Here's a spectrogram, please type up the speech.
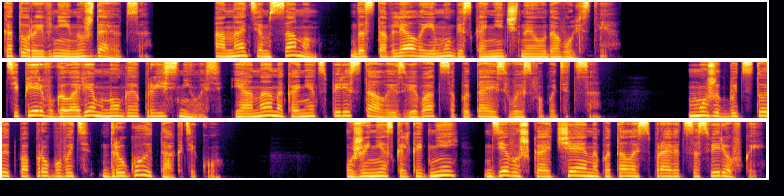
которые в ней нуждаются, она тем самым доставляла ему бесконечное удовольствие. Теперь в голове многое прояснилось, и она, наконец, перестала извиваться, пытаясь высвободиться. Может быть, стоит попробовать другую тактику? Уже несколько дней девушка отчаянно пыталась справиться с веревкой,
